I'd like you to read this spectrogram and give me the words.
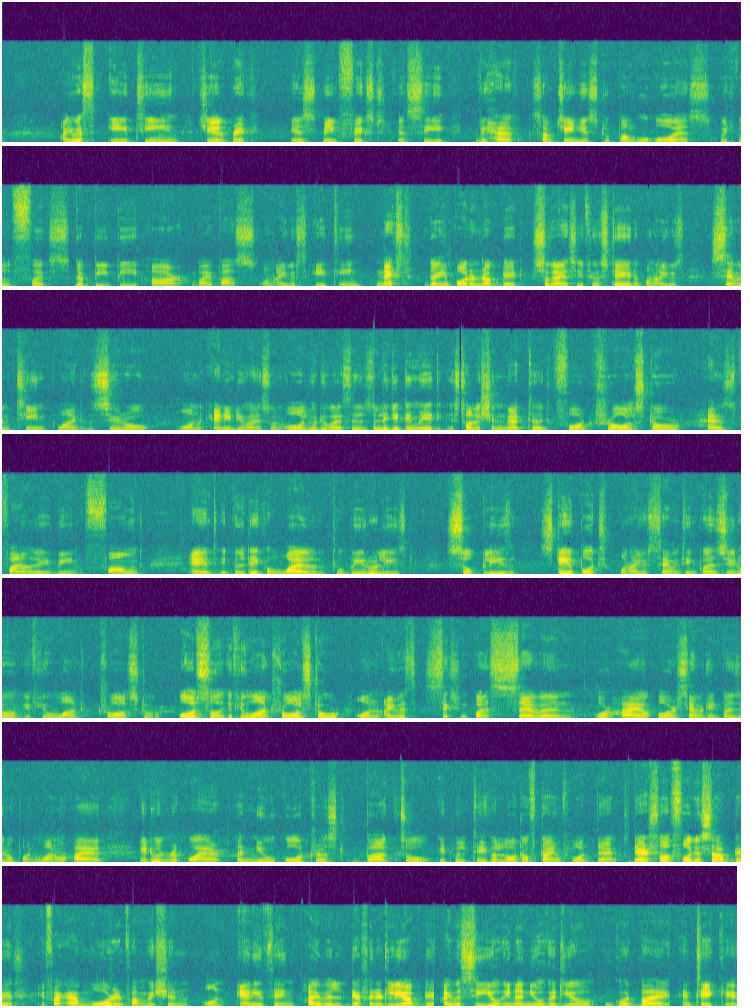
iOS 18 jailbreak is being fixed you can see. We have some changes to Pangu OS which will fix the BPR bypass on iOS 18 next the important update. So guys if you stayed on iOS 17.0 on any device on all your devices a legitimate installation method for TrollStore has finally been found and it will take a while to be released so please stay put on iOS 17.0 if you want TrollStore. Also, if you want TrollStore on iOS 16.7 or higher or 17.0.1 or higher, it will require a new CoreTrust bug. So it will take a lot of time for that. That's all for this update. If i have more information on anything i will definitely update. I will see you in a new video. Goodbye and take care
